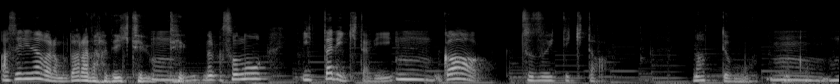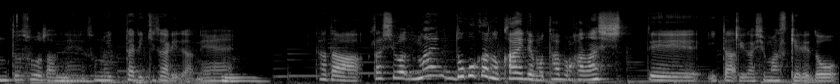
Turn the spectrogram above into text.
焦りながらもダラダラで生きてるっていう、なんかその行ったり来たりうん。が続いてきたなって思う。うなんか。ん、本当そうだね、うん。その行ったり来たりだうね、んただ私は前どこかの回でも多分話していた気がしますけれど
